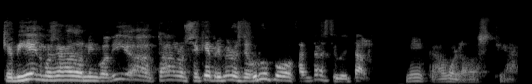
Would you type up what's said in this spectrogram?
qué bien, hemos ganado domingo día, tal, no sé qué, primeros de grupo, fantástico y tal. Me cago en la hostia.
